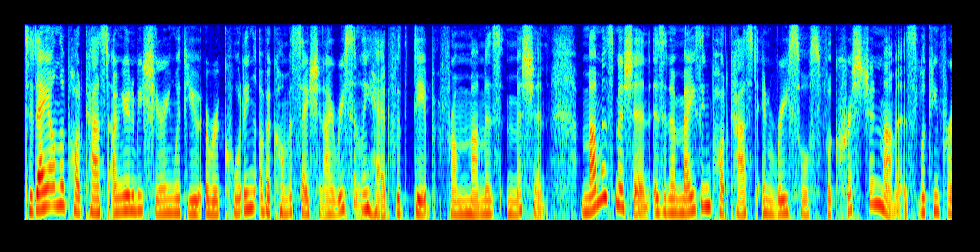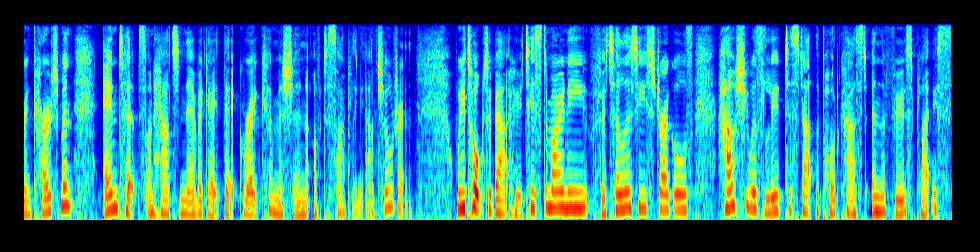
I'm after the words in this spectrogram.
Today on the podcast, I'm going to be sharing with you a recording of a conversation I recently had with Deb from Mama's Mission. Mama's Mission is an amazing podcast and resource for Christian mamas looking for encouragement and tips on how to navigate that great commission of discipling our children. We talked about her testimony, fertility struggles, how she was led to start the podcast in the first place,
